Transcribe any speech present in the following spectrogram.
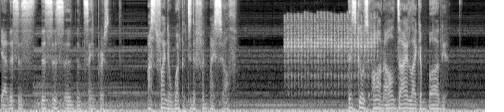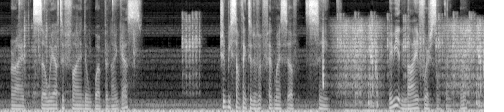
yeah, this is this is an insane person. Must find a weapon to defend myself. this goes on, I'll die like a bug. Alright, so we have to find a weapon, I guess. Should be something to defend myself in sink. Maybe a knife or something, no?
